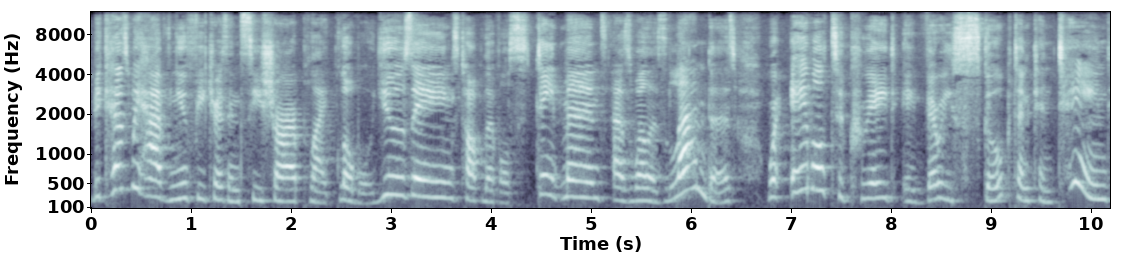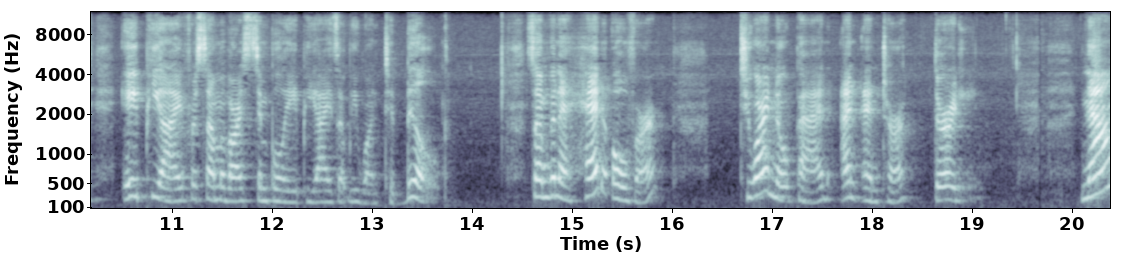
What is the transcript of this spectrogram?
Because we have new features in C Sharp like global usings, top level statements, as well as lambdas, we're able to create a very scoped and contained API for some of our simple APIs that we want to build. So I'm going to head over to our notepad and enter 30. Now,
